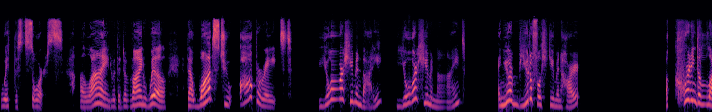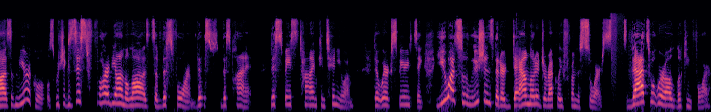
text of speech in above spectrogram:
with the source, aligned with the divine will that wants to operate your human body, your human mind, and your beautiful human heart according to laws of miracles which exist far beyond the laws of this form this this planet this space time continuum that we're experiencing. You want solutions that are downloaded directly from the source. That's what we're all looking for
